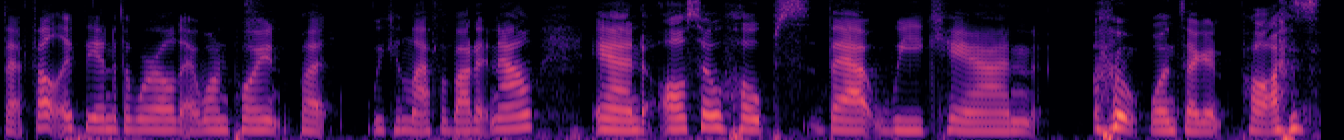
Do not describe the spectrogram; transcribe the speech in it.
that felt like the end of the world at one point, but we can laugh about it now, and also hopes that we can. one second, pause.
